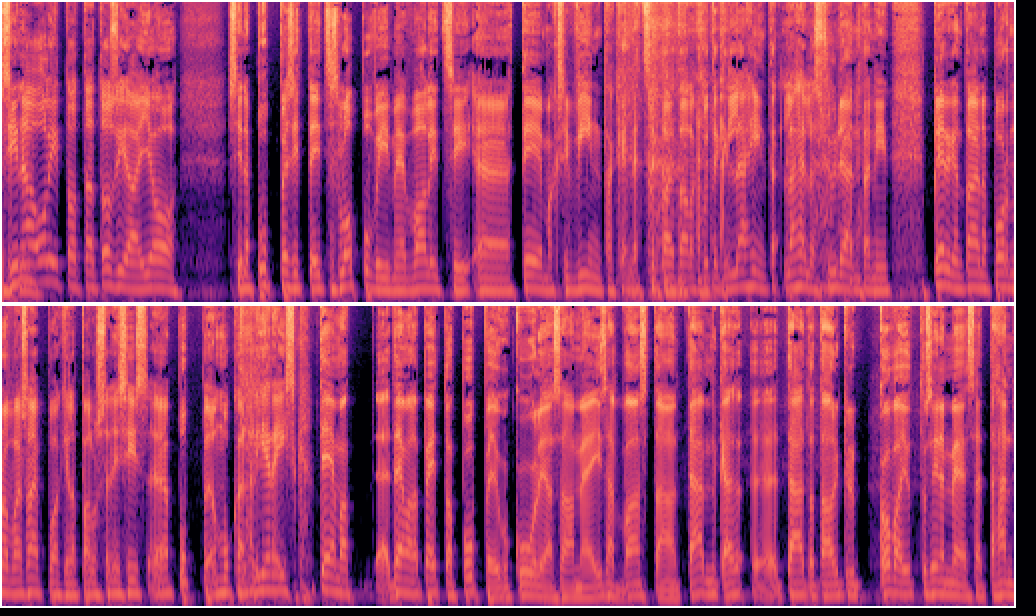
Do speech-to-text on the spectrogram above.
siinä mm. oli tota, tosiaan joo, siinä Puppe sitten itse asiassa loppuviimeen valitsi äh, teemaksi Vintaken, että se taitaa olla kuitenkin lähintä, lähellä sydäntä, niin perjantaina porno vai saippua kilpailussa, niin siis äh, Puppe on mukana, eli Jere Iskä. teema, teemalla peittoa puppe, joku kuulija saa meidän isän vastaan. Tämä, mikä, tämä tota, oli kyllä kova juttu siinä mielessä, että hän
